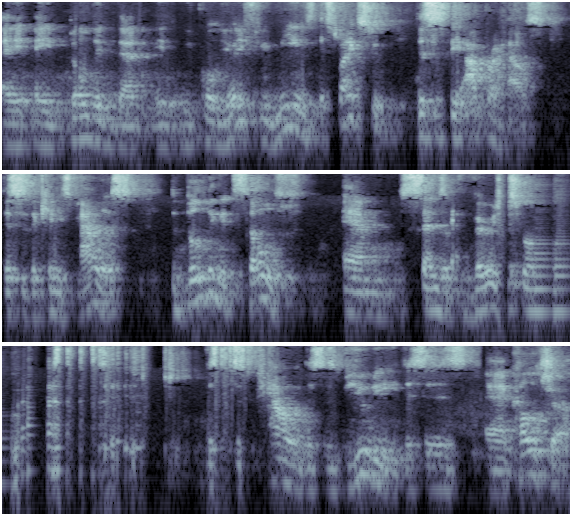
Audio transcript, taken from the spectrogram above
a, a building that we call yofi means it strikes you. This is the opera house. This is the king's palace. The building itself um, sends a very strong message. This is power. This is beauty. This is uh, culture.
